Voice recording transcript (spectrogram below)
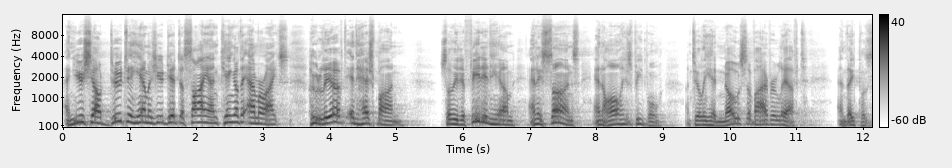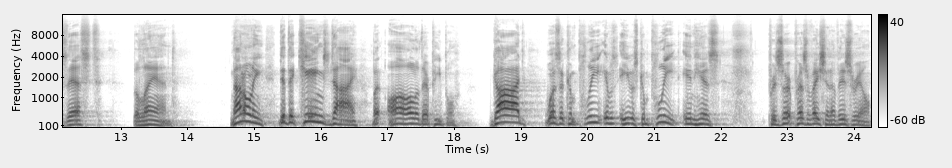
And you shall do to him as you did to Sihon, king of the Amorites, who lived in Heshbon. So they defeated him and his sons and all his people until he had no survivor left, and they possessed the land. Not only did the kings die, but all of their people. God was a complete, was, he was complete in his preservation of Israel.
